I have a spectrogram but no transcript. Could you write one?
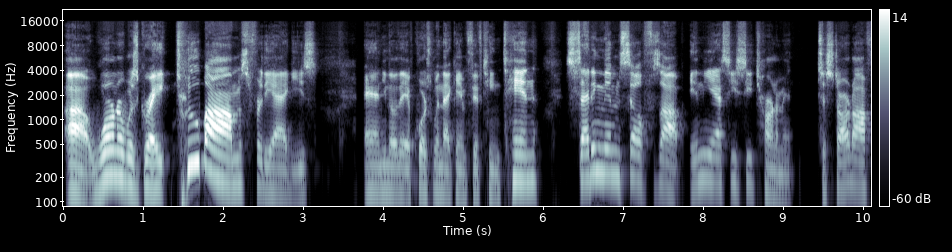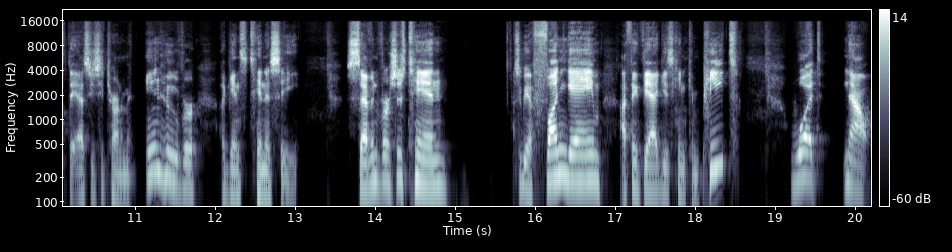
Uh, Werner was great, two bombs for the Aggies. And, you know, they, of course, win that game 15 10, setting themselves up in the SEC tournament to start off the SEC tournament in Hoover against Tennessee. Seven versus 10. It's gonna be a fun game. I think the Aggies can compete. What now?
